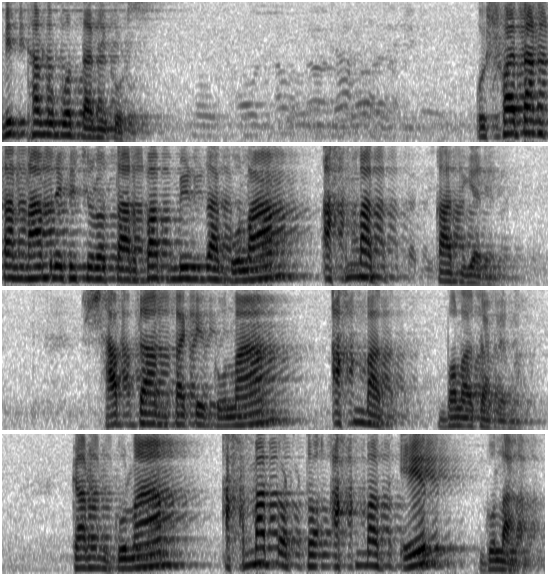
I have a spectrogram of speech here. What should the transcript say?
মিথ্যানুবোধ দাবি করছে। ওই শয়তানটার নাম রেখেছিল তার বাপ মির্জা গোলাম আহমদ কাদিয়ানি। সাবধান, তাকে গোলাম আহমদ বলা যাবে না। কারণ গোলাম আহমদ অর্থ আহমদ এর গোলাম।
